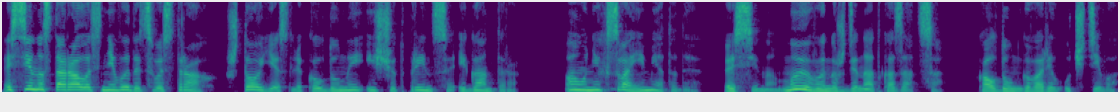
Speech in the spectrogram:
Эссина старалась не выдать свой страх. Что, если колдуны ищут принца и Гантера? А у них свои методы. Эссина, мы вынуждены отказаться. Колдун говорил учтиво.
